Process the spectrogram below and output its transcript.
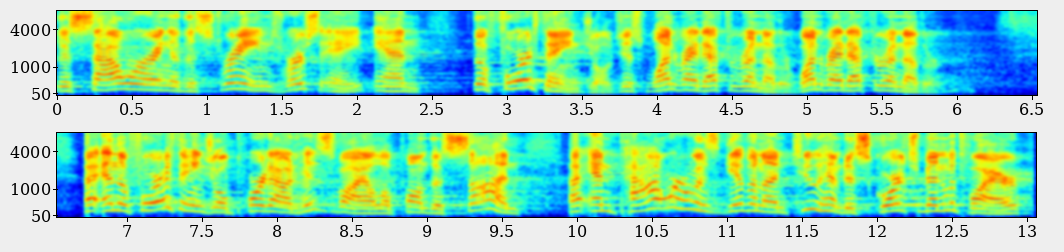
the souring of the streams, verse 8, and the fourth angel, just one right after another, one right after another. Uh, and the fourth angel poured out his vial upon the sun, uh, and power was given unto him to scorch men with fire,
